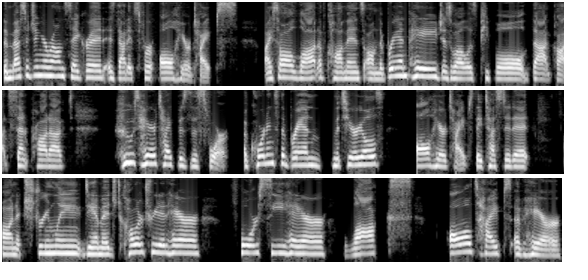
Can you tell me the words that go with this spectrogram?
The messaging around Cécred is that it's for all hair types. I saw a lot of comments on the brand page as well as people that got sent product. Whose hair type is this for? According to the brand materials, all hair types. They tested it on extremely damaged color treated hair, 4C hair, locks, all types of hair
